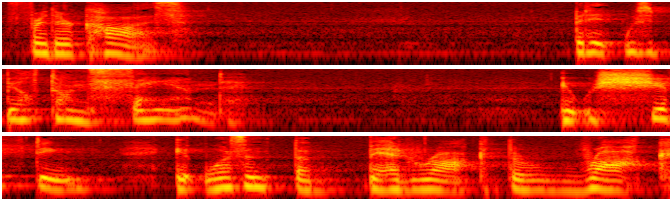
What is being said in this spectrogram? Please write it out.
for their cause. But it was built on sand, it was shifting, it wasn't the bedrock, the rock,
